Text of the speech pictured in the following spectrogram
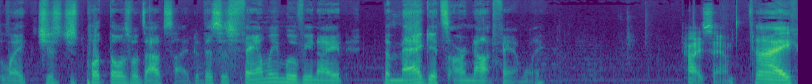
Like just just put those ones outside. But This is family movie night. The maggots are not family. Hi, Sam. Hi.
